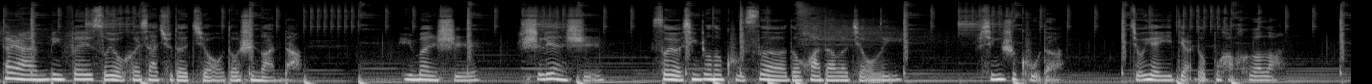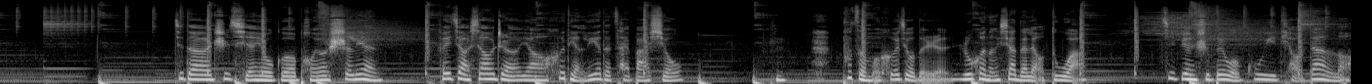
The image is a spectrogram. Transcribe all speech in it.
当然，并非所有喝下去的酒都是暖的。郁闷时，失恋时，所有心中的苦涩都化到了酒里，心是苦的，酒也一点都不好喝了。记得之前有个朋友失恋。非叫嚣着要喝点烈的才罢休，哼，不怎么喝酒的人如何能下得了肚啊？即便是被我故意调淡了，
